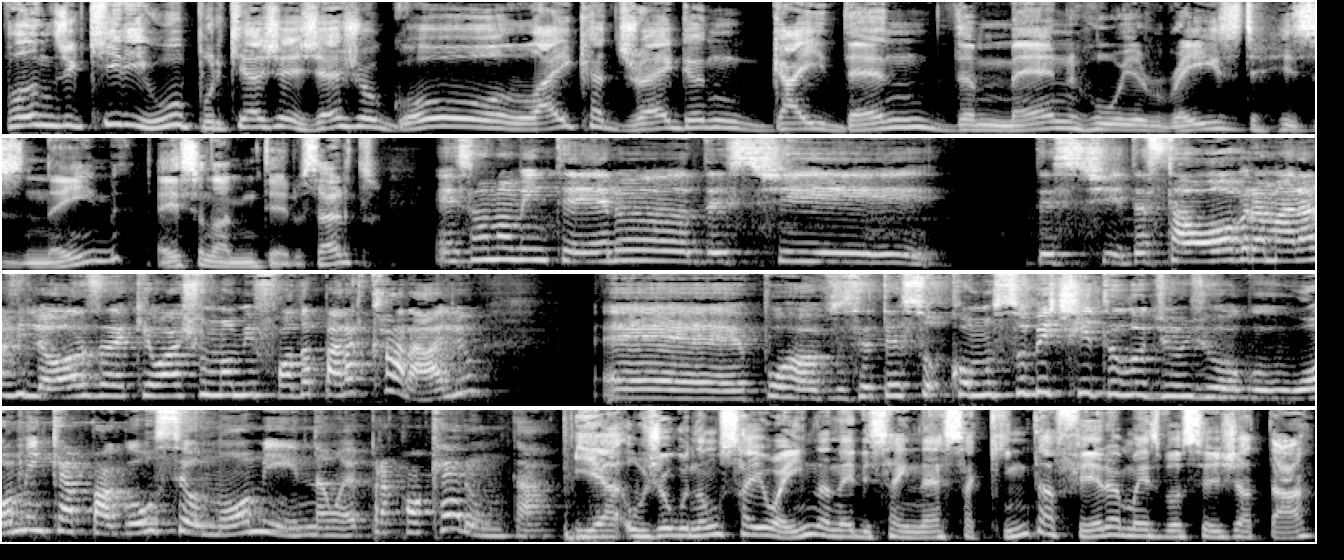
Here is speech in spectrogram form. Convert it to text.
Falando de Kiryu, porque a GG jogou Like a Dragon Gaiden, The Man Who Erased His Name. É esse o nome inteiro, certo? Esse é o nome inteiro deste, deste, desta obra maravilhosa que eu acho um nome foda para caralho. É, porra, você ter como subtítulo de um jogo O Homem que Apagou o Seu Nome não é para qualquer um, tá? E a, o jogo não saiu ainda, né? Ele sai nessa quinta-feira, mas você já tá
